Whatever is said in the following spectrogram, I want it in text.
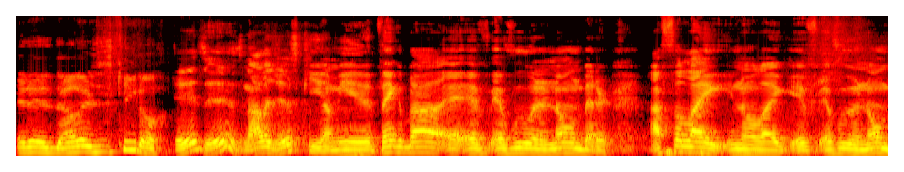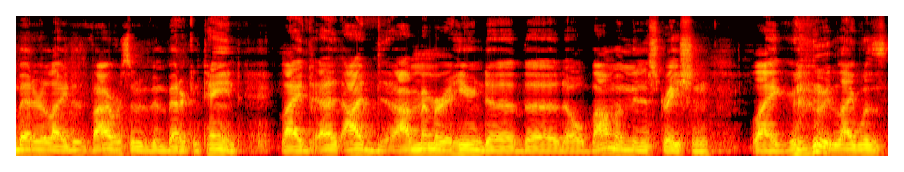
It is knowledge is key though. It is. It is. Knowledge is key. I mean, think about if if we would have known better. I feel like you know, like if if we would have known better, like this virus would have been better contained. Like I I, I remember hearing the the the Obama administration. Like, like was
